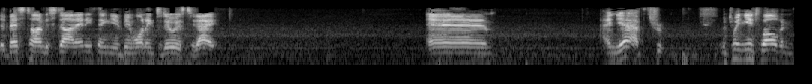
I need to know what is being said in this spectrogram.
the best time to start anything you've been wanting to do is today. And and yeah, between year 12 and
